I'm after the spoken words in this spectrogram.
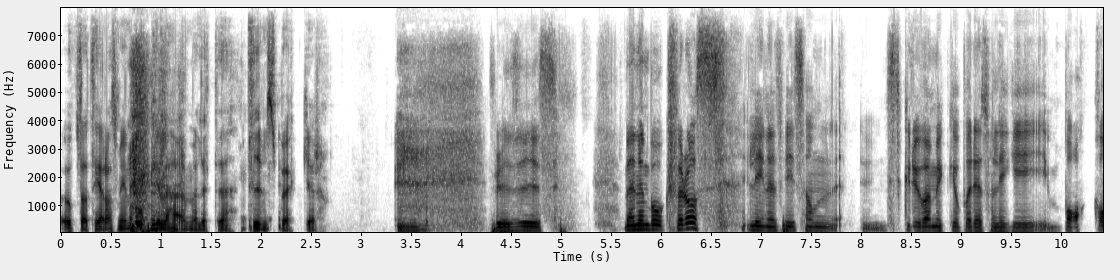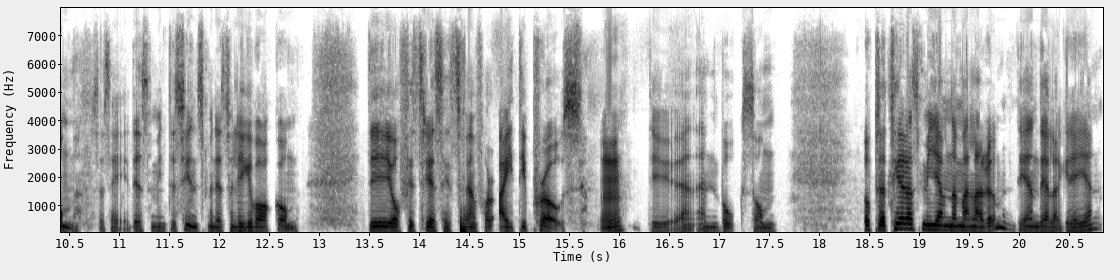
uppdateras min bokhylla här med lite Teams-böcker. Precis. Men en bok för oss, Linus, vi som skruvar mycket på det som ligger bakom, så att säga, det som inte syns, men det som ligger bakom. Det är Office 365 for IT Pros. Mm. Det är en, en, bok som uppdateras med jämna mellanrum, det är en del av grejen.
